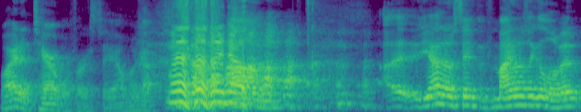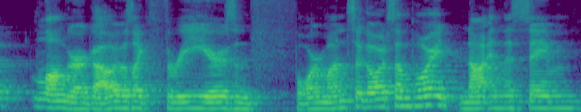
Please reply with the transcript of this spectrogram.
Well, I had a terrible first day. Oh my god. I know. Um, uh, yeah, no, same. Mine was like a little bit longer ago. It was like three years and four months ago at some point. Not in the same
